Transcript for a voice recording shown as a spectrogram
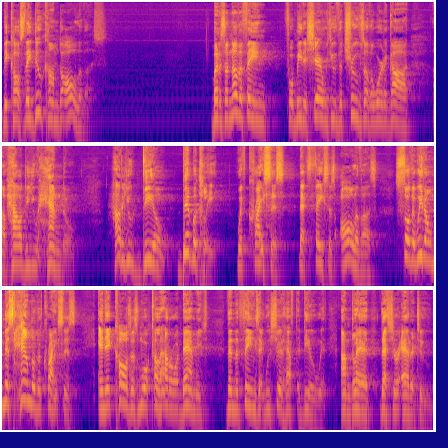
because they do come to all of us. But it's another thing for me to share with you the truths of the Word of God of how do you handle how do you deal biblically with crisis that faces all of us so that we don't mishandle the crisis and it causes more collateral damage than the things that we should have to deal with? I'm glad that's your attitude.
